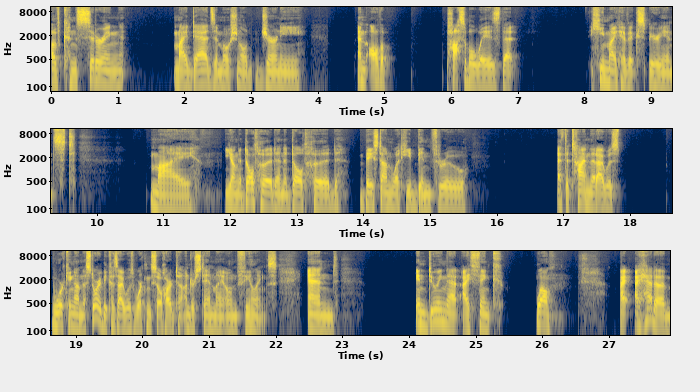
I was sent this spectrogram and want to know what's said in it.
of considering my dad's emotional journey and all the possible ways that he might have experienced my young adulthood and adulthood based on what he'd been through at the time that I was working on the story because I was working so hard to understand my own feelings. And in doing that, I think, well, I, I had a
